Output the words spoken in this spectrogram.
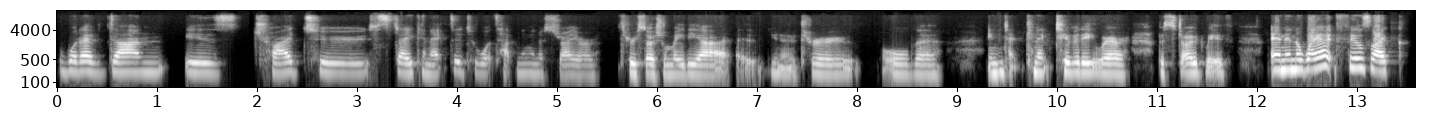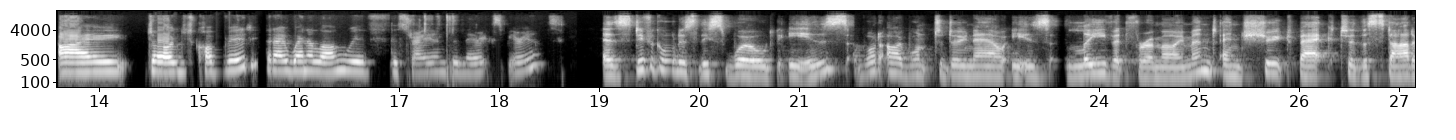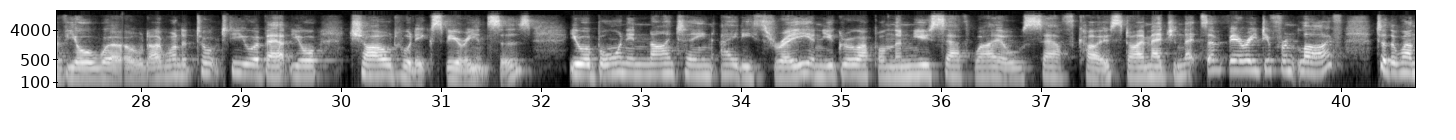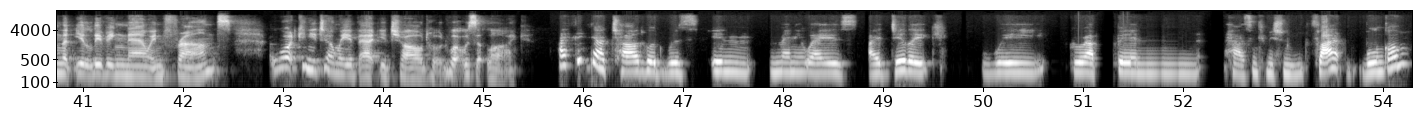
What I've done is tried to stay connected to what's happening in Australia through social media, uh, you know, through all the internet connectivity we're bestowed with. And in a way, it feels like I dodged COVID, that I went along with Australians and their experience. As difficult as this world is, what I want to do now is leave it for a moment and shoot back to the start of your world. I want to talk to you about your childhood experiences. You were born in 1983 and you grew up on the New South Wales south coast. I imagine that's a very different life to the one that you're living now in France. What can you tell me about your childhood? What was it like? I think our childhood was in many ways idyllic. We grew up in housing commission flat, Wollongong,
